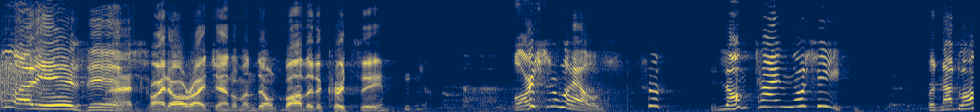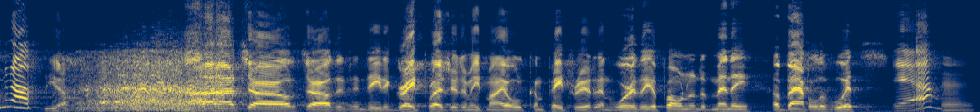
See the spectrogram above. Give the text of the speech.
What is it? That's quite all right, gentlemen. Don't bother to curtsy. Orson Welles. Long time no see. But not long enough. Ah, Charles, Charles, it's indeed a great pleasure to meet my old compatriot and worthy opponent of many a battle of wits. Yeah? Mm.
